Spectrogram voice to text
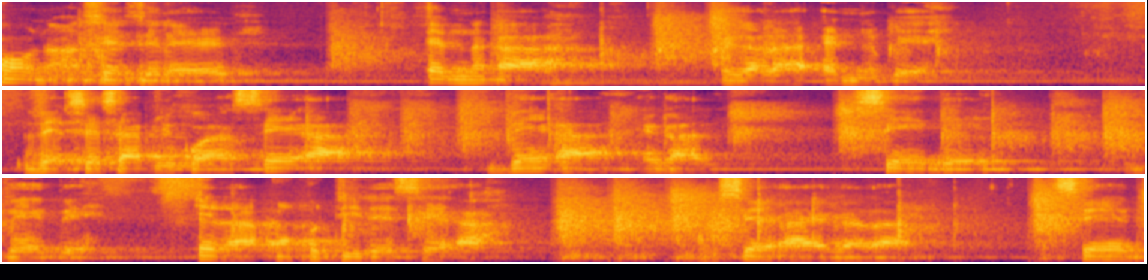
on a ces élèves Na égale à NB verset ça veut dire quoi CA VA égale CB VB et là on peut tirer CA CA égale à CB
